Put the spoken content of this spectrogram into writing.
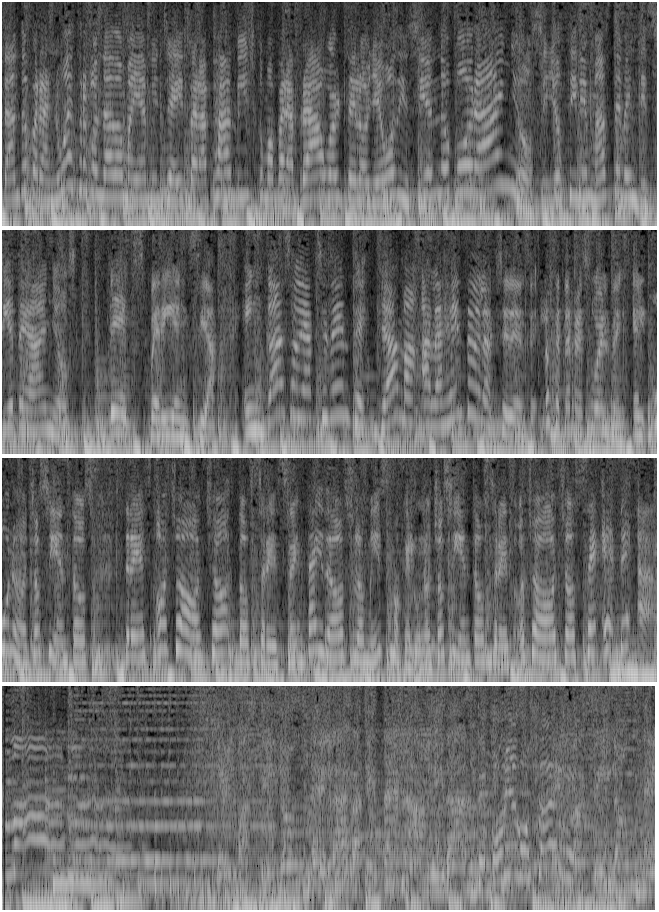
Tanto para nuestro condado Miami-Dade, para Palm Beach como para Broward, te lo llevo diciendo por años. Ellos tienen más de 27 años de experiencia. En caso de accidente, llama a la gente del accidente, lo que te resuelven. El 1-800-388-2332, lo mismo que el 1-800-388-CEDA. Te pone a gozar. El vacilón de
